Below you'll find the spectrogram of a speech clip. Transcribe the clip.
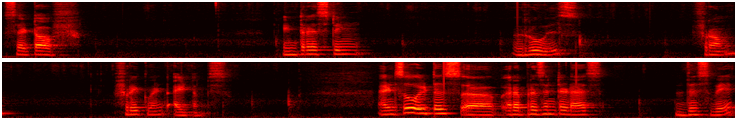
set of interesting rules from frequent items and so it is uh, represented as this way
